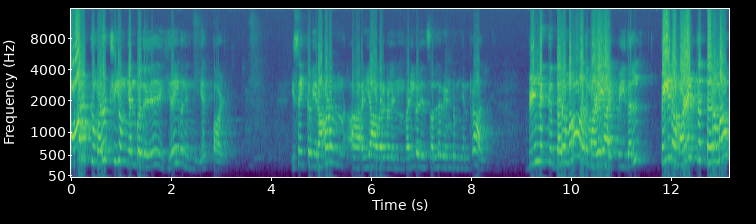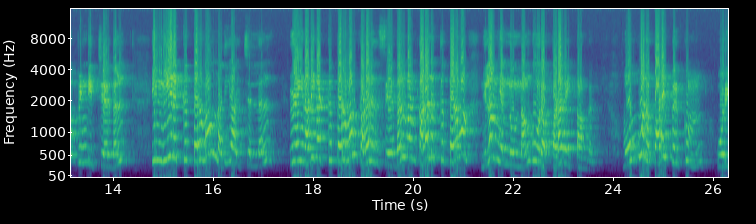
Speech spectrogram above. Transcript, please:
மானுக்கு மருட்சியும் என்பது இறைவனின் ஏற்பாடு. இசைக்கவி ரமணன் அஹ், ஐயா அவர்களின் வரிகளில் சொல்ல வேண்டும் என்றால் விண்ணுக்கு தருமம் அது மழையாய் பெய்தல்? பெய்த மழைக்கு தருமம் பிண்டி சேர்தல். இந்நீருக்கு தருமம் நதியாய் செல்லல். இழை நதிகட்கு தருமம் கடலில் சேர்தல். வன் கடலுக்கு தருமம் நிலம் என்னும் நங்கூர படகை தாங்கள் ஒவ்வொரு படைப்பிற்கும் ஒரு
